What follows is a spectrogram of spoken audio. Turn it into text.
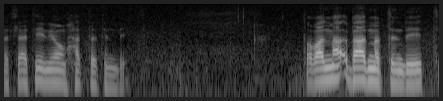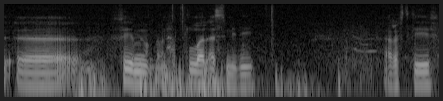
ل 30 يوم حتى تنبت. طبعا ما بعد ما بتنبت آه، في بن- بنحط لها الأسمدة. عرفت كيف؟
